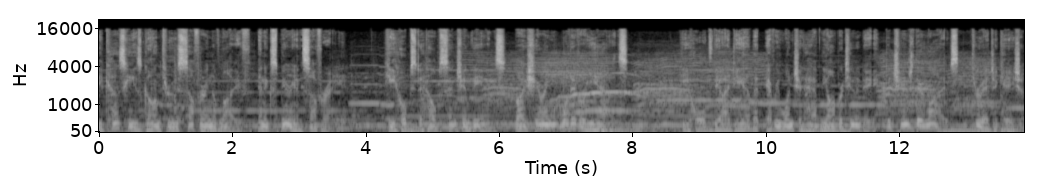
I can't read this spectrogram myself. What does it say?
Because he has gone through suffering of life and experienced suffering, he hopes to help sentient beings by sharing whatever he has. He holds the idea that everyone should have the opportunity to change their lives through education.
